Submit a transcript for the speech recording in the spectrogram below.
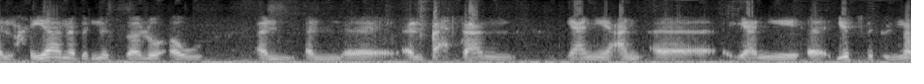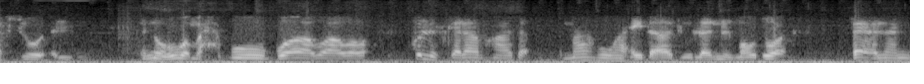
الخيانة بالنسبة له أو البحث عن يعني عن آه، يعني آه، يثبت لنفسه إنه هو محبوب و و كل الكلام هذا ما هو علاجه لأن الموضوع فعلا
